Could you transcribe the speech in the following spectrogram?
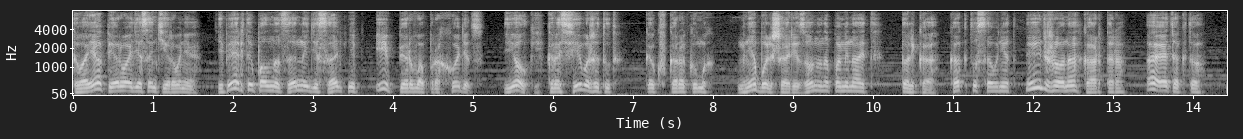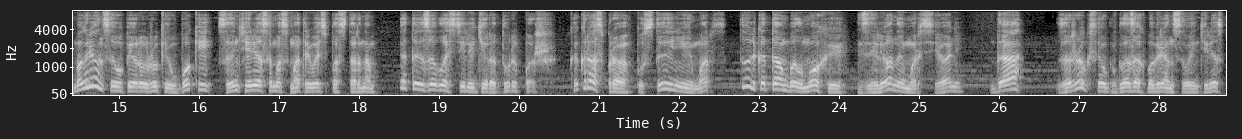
«Твое первое десантирование. Теперь ты полноценный десантник и первопроходец. Елки, красиво же тут, как в Каракумах. Мне больше Аризона напоминает, только кактусов нет. И Джона Картера. А это кто?» Багрянцев упер руки в боки, с интересом осматриваясь по сторонам. «Это из области литературы, Паш. Как раз про пустыню и Марс. Только там был мох и зеленые марсиане. Да, зажегся в глазах Багрянцева интерес.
